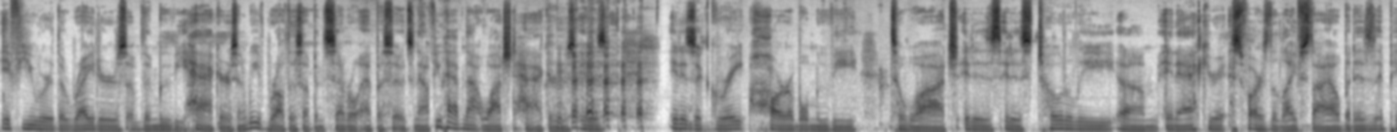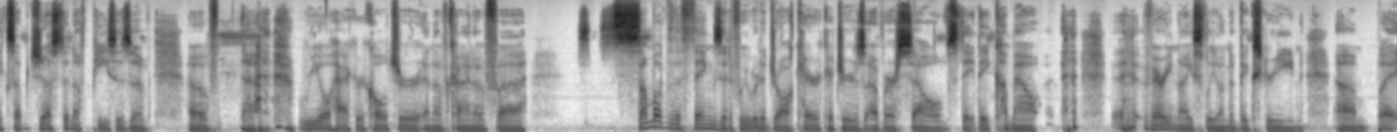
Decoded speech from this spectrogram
if you were the writers of the movie Hackers, and we've brought this up in several episodes now. If you have not watched Hackers, it is it is a great horrible movie to watch. It is it is totally um, inaccurate as far as the lifestyle, but is it picks up just enough pieces of of uh, real hacker culture and of kind of uh, some of the things that if we were to draw caricatures of ourselves, they, they come out very nicely on the big screen. Um, but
